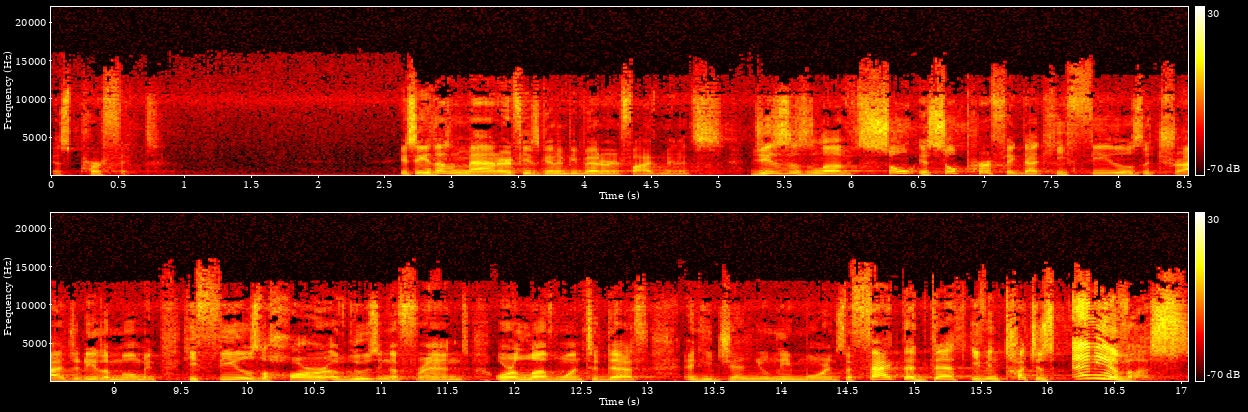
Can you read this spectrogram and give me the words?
is perfect. You see, it doesn't matter if he's going to be better in five minutes. Jesus' love so, is so perfect that he feels the tragedy of the moment. He feels the horror of losing a friend or a loved one to death, and he genuinely mourns. The fact that death even touches any of us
